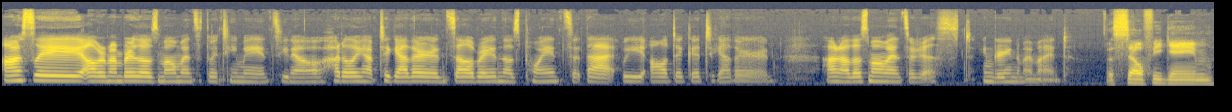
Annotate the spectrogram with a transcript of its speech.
honestly, I'll remember those moments with my teammates. You know, huddling up together and celebrating those points that we all did good together. And I don't know, those moments are just ingrained in my mind. The selfie game,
